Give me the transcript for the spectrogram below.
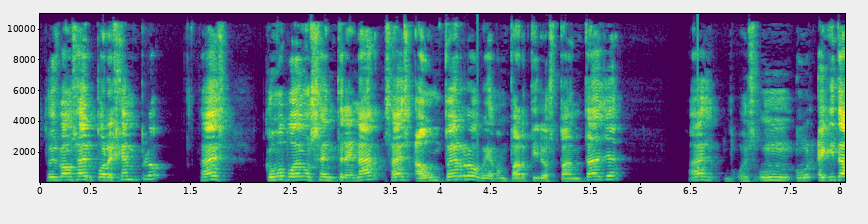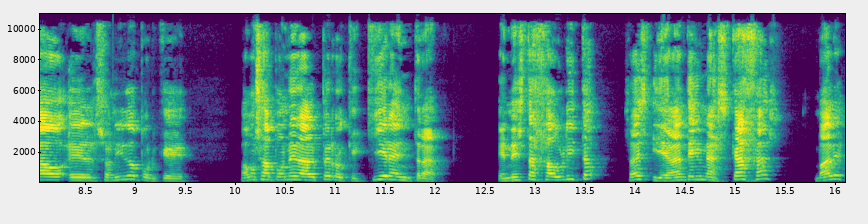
Entonces vamos a ver, por ejemplo, ¿sabes? ¿Cómo podemos entrenar, ¿sabes? A un perro, voy a compartiros pantalla. Pues he quitado el sonido porque vamos a poner al perro que quiera entrar en esta jaulita, ¿sabes? Y delante hay unas cajas, ¿vale?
